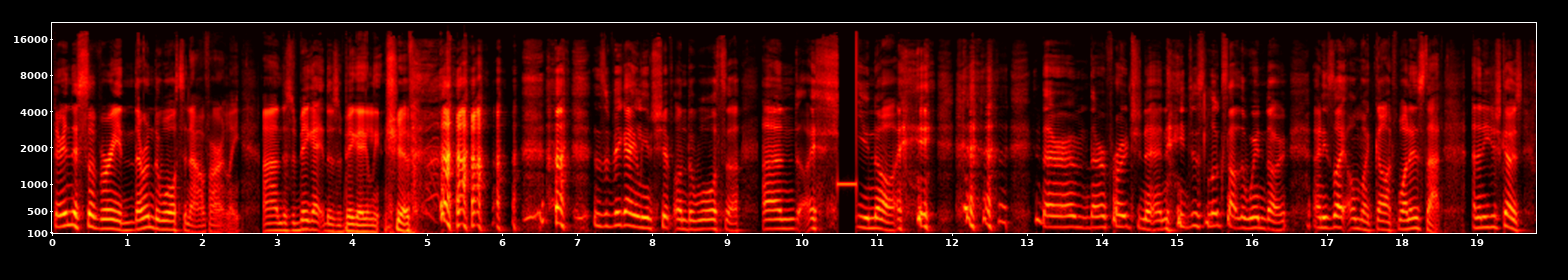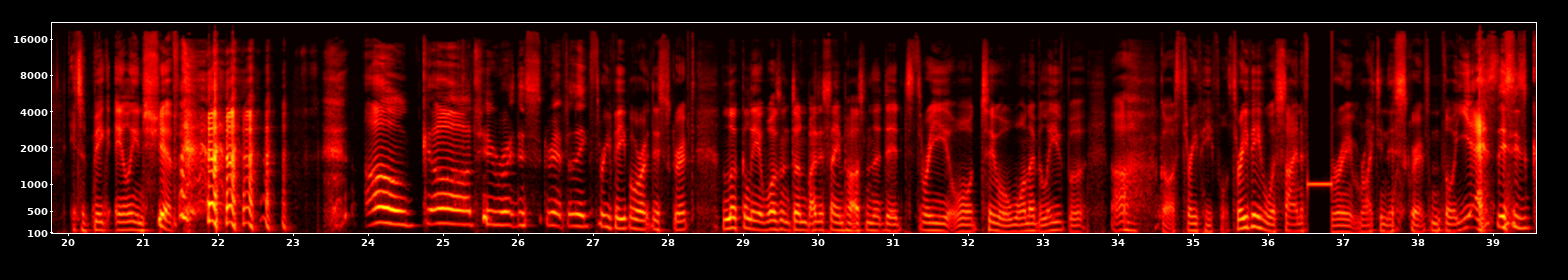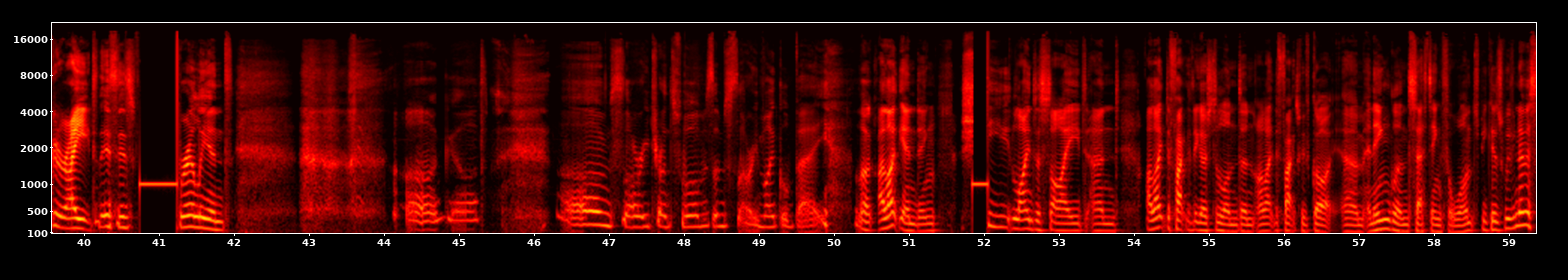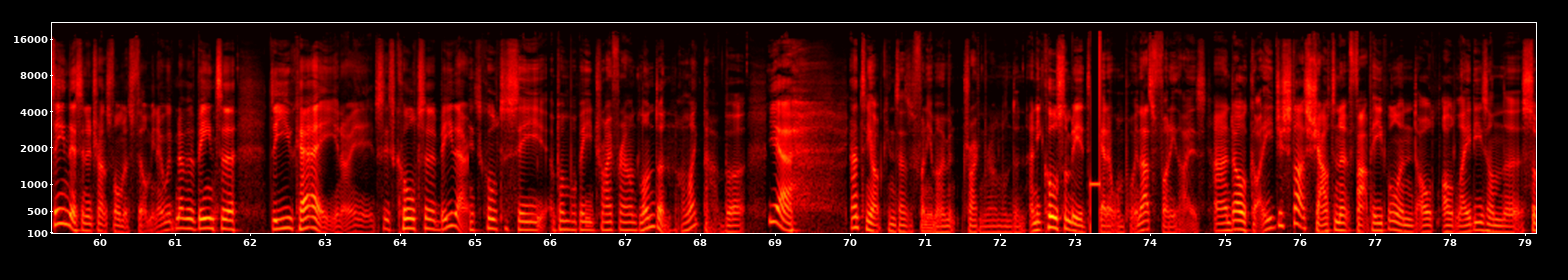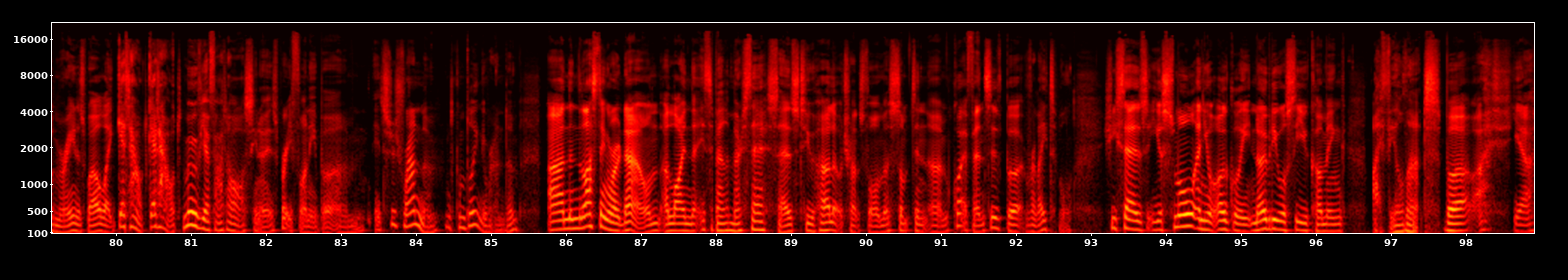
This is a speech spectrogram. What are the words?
They're in this submarine. They're underwater now, apparently, and there's a big there's a big alien ship. there's a big alien ship underwater, and I you not. they're um, they're approaching it, and he just looks out the window, and he's like, "Oh my god, what is that?" And then he just goes, "It's a big alien ship." oh god, who wrote this script? I think three people wrote this script. Luckily, it wasn't done by the same person that did three or two or one, I believe. But oh god, three people. Three people were in a room writing this script and thought, yes, this is great. This is brilliant. oh, God. Oh, I'm sorry, Transformers. I'm sorry, Michael Bay. Look, I like the ending. Shitty lines aside, and I like the fact that it goes to London. I like the fact we've got um, an England setting for once because we've never seen this in a Transformers film. You know, we've never been to the UK. You know, it's it's cool to be there. It's cool to see a Bumblebee drive around London. I like that. But yeah, Anthony Hopkins has a funny moment driving around London, and he calls somebody a dickhead at one point. That's funny, that is. And oh god, he just starts shouting at fat people and old old ladies on the submarine as well, like "Get out, get out, move your fat ass." You know, it's pretty funny, but um, it's just random. It's completely random. And then the last thing I wrote down, a line that Isabella Merced says to her little Transformer, something um quite offensive but relatable. She says, "You're small and you're ugly. Nobody will see you coming." I feel that, but uh, yeah,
